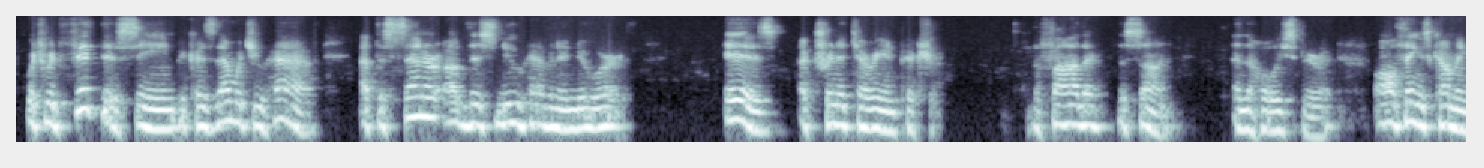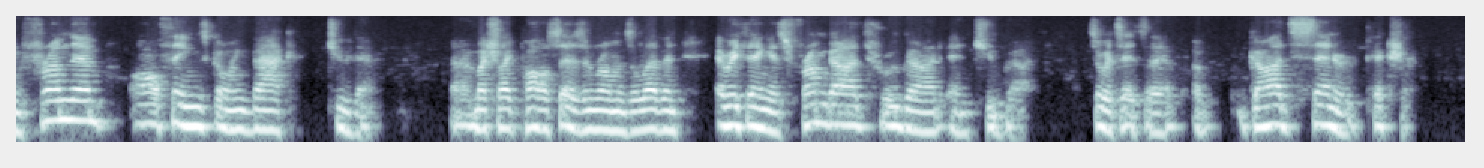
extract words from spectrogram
which would fit this scene because then what you have at the center of this new heaven and new earth is a Trinitarian picture the Father, the Son, and the Holy Spirit. All things coming from them, all things going back to them. Uh, much like Paul says in Romans 11, everything is from God, through God, and to God. So it's, it's a, a God centered picture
